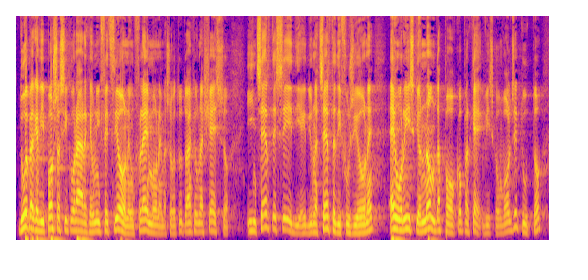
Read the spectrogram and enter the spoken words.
Due, perché vi posso assicurare che un'infezione, un flemmone, ma soprattutto anche un ascesso in certe sedi e di una certa diffusione è un rischio non da poco perché vi sconvolge tutto,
